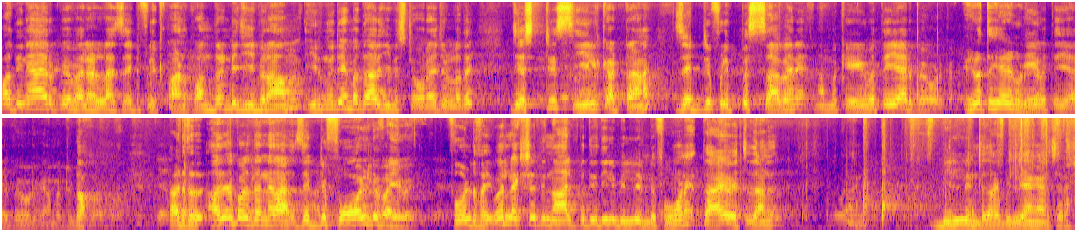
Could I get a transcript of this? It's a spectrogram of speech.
പതിനായിരം റുപ്യ വിലയുള്ള സെറ്റ് ഫ്ലിപ്പ് ആണ്. പന്ത്രണ്ട് ജി ബി റാമും ഇരുന്നൂറ്റി അമ്പത്തി ആറ് ജി ബി സ്റ്റോറേജ് ഉള്ളത് ജസ്റ്റ് സീൽ കട്ടാണ് സെറ്റ് ഫ്ലിപ്പ് സെവന് നമുക്ക് എഴുപത്തി അയ്യായിരം റുപ്യ കൊടുക്കാം. എഴുപത്തി അയ്യായിരം എഴുപത്തി അയ്യായിരം റുപ്യ കൊടുക്കാൻ പറ്റും കേട്ടോ അടുത്തത്. അതേപോലെ തന്നെ Z fold five fold five ഒരു ലക്ഷത്തി നാല്പത്തി ഇതിൽ ബില്ലുണ്ട്. ഫോണ് താഴെ വെച്ചതാണ്. ബില്ലുണ്ട്. ബില്ല് ഞാൻ കാണിച്ചു തരാം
